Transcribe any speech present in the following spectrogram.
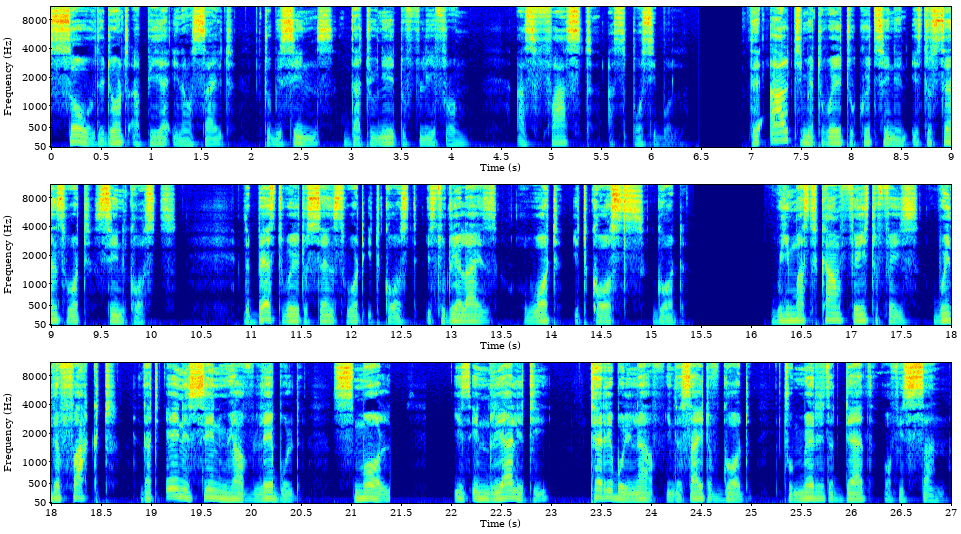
So they don't appear in our sight to be sins that we need to flee from as fast as possible. The ultimate way to quit sinning is to sense what sin costs. The best way to sense what it costs is to realize what it costs God. We must come face to face with the fact that any sin we have labeled small is in reality terrible enough in the sight of God to merit the death of His Son.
